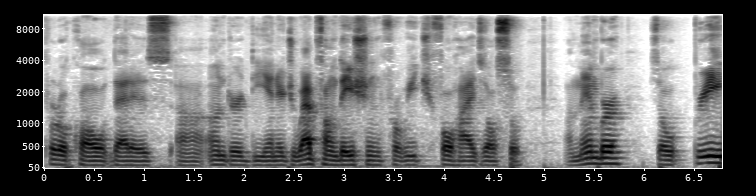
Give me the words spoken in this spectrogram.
protocol that is uh, under the Energy Web Foundation, for which Fohat is also a member. So, pretty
